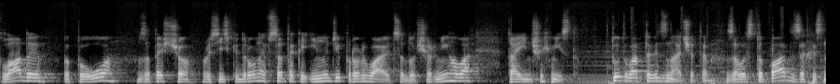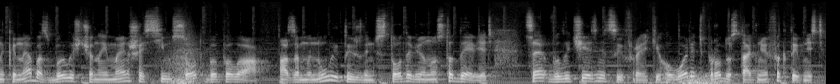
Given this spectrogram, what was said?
влади, ППО за те, що російські дрони все-таки іноді прориваються до Чернігова та інших міст. Тут варто відзначити, за листопад захисники неба збили щонайменше 700 БПЛА, а за минулий тиждень 199. Це величезні цифри, які говорять про достатню ефективність.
